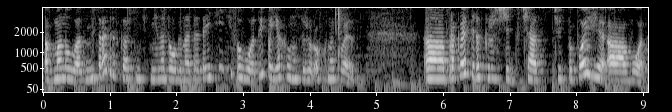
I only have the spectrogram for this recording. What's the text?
обманула администратора, сказала, что, типа, ненадолго надо отойти, типа, вот, и поехала на стажировку на квест. Uh, про квест я расскажу сейчас чуть попозже. Uh, вот.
